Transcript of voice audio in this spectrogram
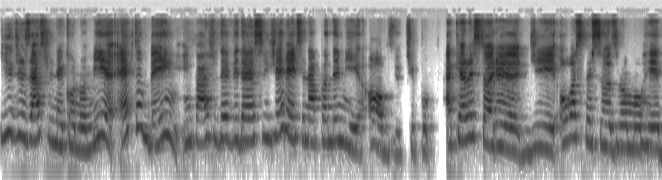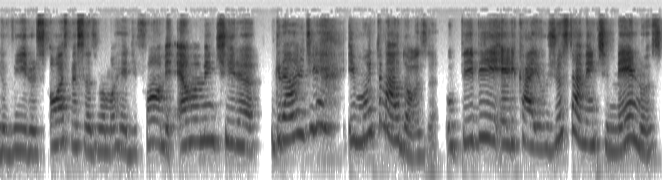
E o desastre na economia é também, em parte, devido a essa ingerência na pandemia, óbvio. Tipo, aquela história de ou as pessoas vão morrer do vírus ou as pessoas vão morrer de fome é uma mentira grande e muito maldosa. O PIB ele caiu justamente menos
